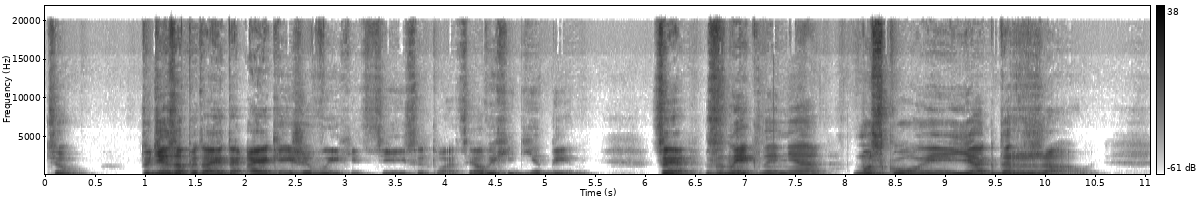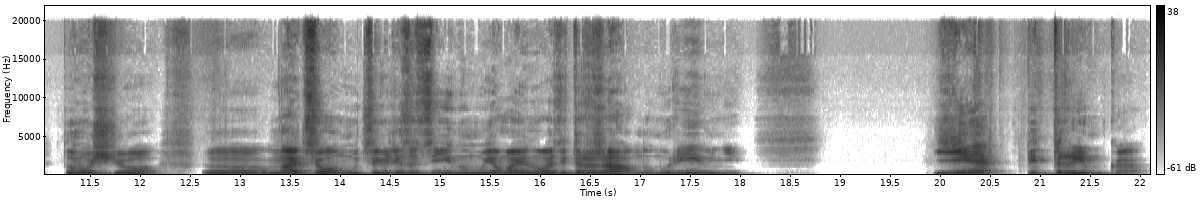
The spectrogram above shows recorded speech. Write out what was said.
цього. Тоді запитаєте, а який же вихід з цієї ситуації? А вихід єдиний. Це зникнення Московії як держави. Тому що е, на цьому цивілізаційному, я маю на увазі державному рівні, є підтримка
